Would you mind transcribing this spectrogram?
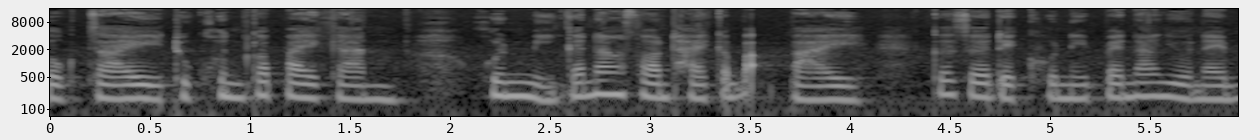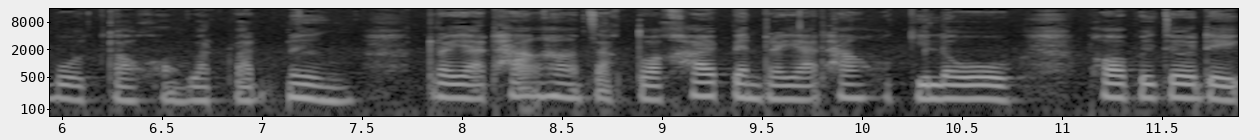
ตกใจทุกคนก็ไปกัน คุณหมีก็นั่งซ้อนท้ายกระบะไป ก็เจอเด็กคนนี้ไปนั่งอยู่ในโบสถ์เก่าของวัดวัดหนึ่ง ระยะทางห่างจากตัวค่ายเป็นระยะทาง 6 กิโล พอไปเจอเด็ก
